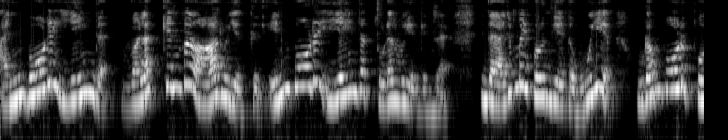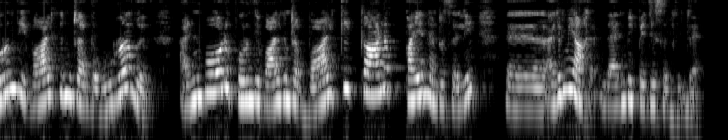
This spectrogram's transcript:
அன்போடு இயைந்த வழக்கென்பு ஆறுயிர்க்கு என்போடு இயைந்த தொடர்பு என்கின்ற இந்த அருமை பொருந்திய இந்த உயிர் உடம்போடு பொருந்தி வாழ்கின்ற அந்த உறவு அன்போடு பொருந்தி வாழ்கின்ற வாழ்க்கைக்கான பயன் என்று சொல்லி அருமையாக இந்த அன்பை பற்றி சொல்கின்றார்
